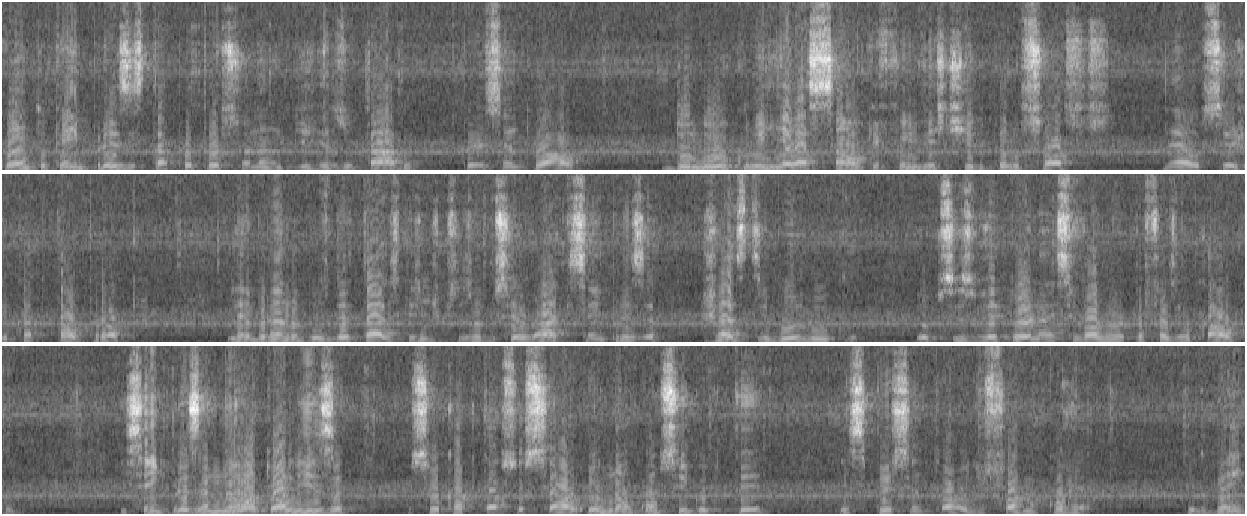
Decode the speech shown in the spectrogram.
Quanto que a empresa está proporcionando de resultado percentual do lucro em relação ao que foi investido pelos sócios né, ou seja, o capital próprio. Lembrando dos detalhes que a gente precisa observar, que se a empresa já distribuiu lucro, eu preciso retornar esse valor para fazer o cálculo. E se a empresa não atualiza o seu capital social, eu não consigo obter esse percentual de forma correta. Tudo bem?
